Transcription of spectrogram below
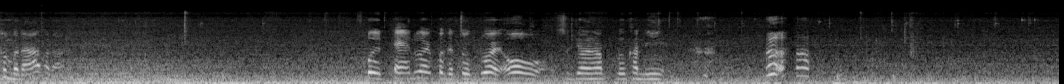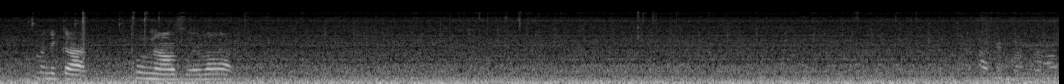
ธรรมดาพอนะเปิดแอร์ด้วย เปิดกระจกด้วย โอ้ สุดยอดครับรถคันนี้ บรรยากาศทุ่งนาสวยมาก ถ่ายเป็นมาครับ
